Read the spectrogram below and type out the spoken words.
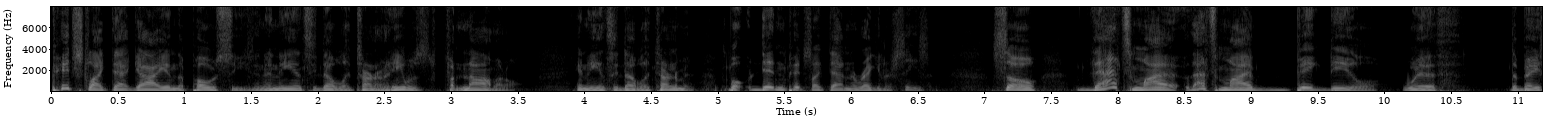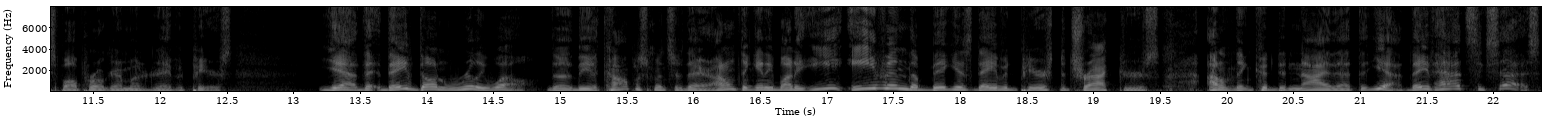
pitched like that guy in the postseason in the NCAA tournament. He was phenomenal in the NCAA tournament, but didn't pitch like that in the regular season. So that's my that's my big deal with the baseball program under David Pierce. Yeah, they, have done really well. the The accomplishments are there. I don't think anybody, even the biggest David Pierce detractors, I don't think could deny that. That yeah, they've had success.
